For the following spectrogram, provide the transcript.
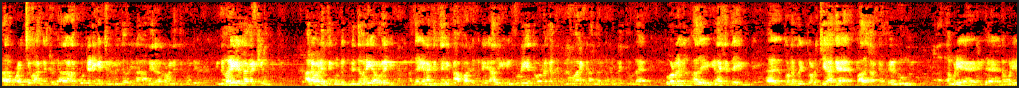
அதை உழைச்சி வாங்க சொல்லி அதனால கூட்டணி கட்சி முடிந்தவரை நான் அனைவரும் அரவணைத்துக் கொண்டு இதுவரை எல்லா கட்சியும் அரவணைத்துக் கொண்டு முடிந்தவரை அவரை அந்த இணக்கத்தை காப்பாற்றுகின்றேன் அதை எங்களுடைய தோழர்கள் உருவாக்கி அந்த ஒன்றியத்தில் உள்ள தோழர்கள் அதை இணக்கத்தை தொடர்பை தொடர்ச்சியாக பாதுகாக்க வேண்டும். நம்முடைய இந்த நம்முடைய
